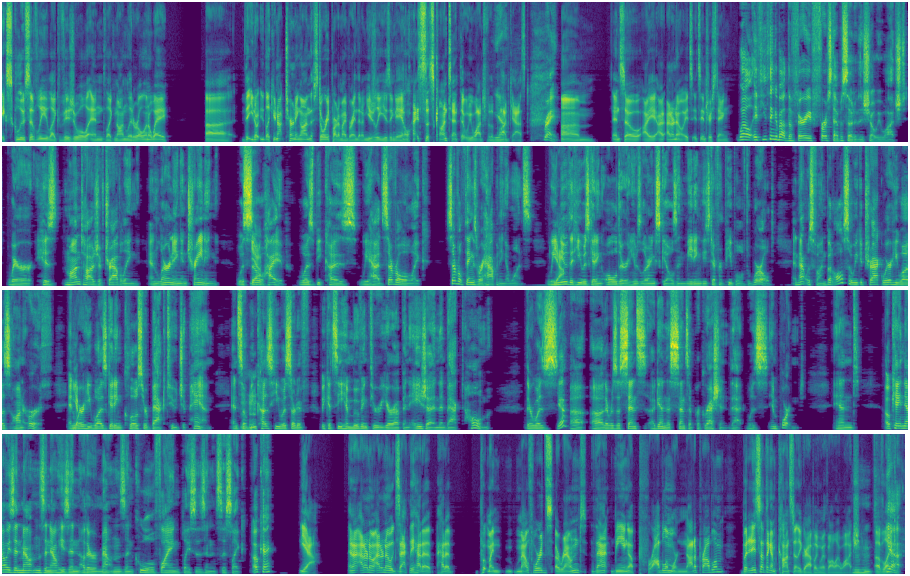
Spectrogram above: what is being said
exclusively like visual and like non-literal in a way. Uh, that you don't like. You're not turning on the story part of my brain that I'm usually using to analyze this content that we watch for the Yeah. podcast. Right. Um, and so I, I I don't know. It's it's interesting. Well, if you think about the very first episode of this show we watched, where his montage of traveling and learning and training was so Yeah. hype, was because we had several like several things were happening at once. We Yeah. knew that he was getting older and he was learning skills and meeting these different people of the world, and that was fun. But also, we could track where he was on Earth and Yep. where he was getting closer back to Japan. And so, Mhm. because he was sort of, we could see him moving through Europe and Asia and then back home. There was, Yeah. uh, uh, there was a sense again, this sense of progression that was important. And okay, now he's in mountains, and now he's in other mountains and cool flying places, and it's just like, okay, Yeah, and I, I don't know. I don't know exactly how to how to put my mouth words around that being a problem or not a problem. But it is something I'm constantly grappling with while I watch. Mhm. Of like, yeah,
